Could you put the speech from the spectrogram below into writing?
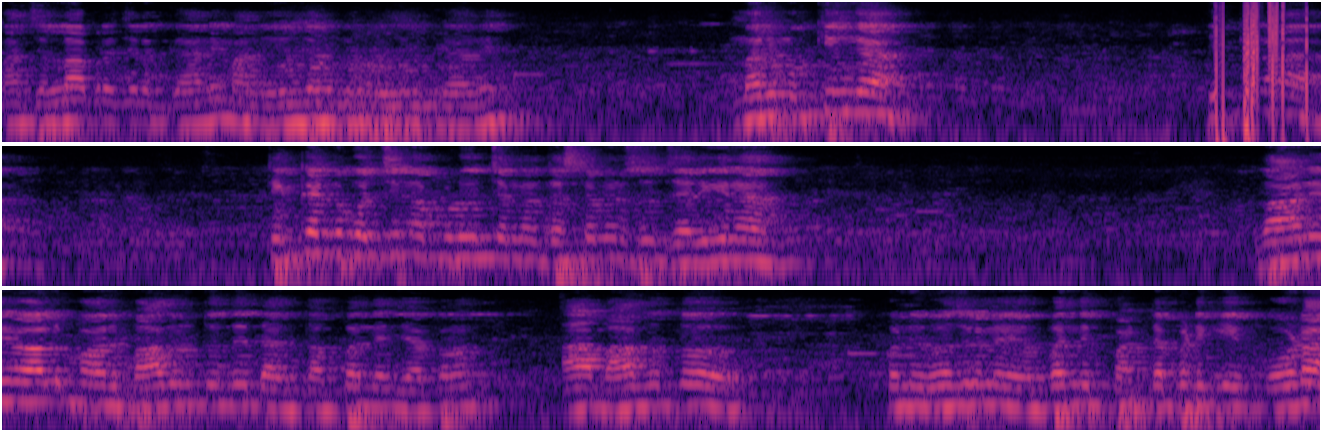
మా జిల్లా ప్రజలకు కానీ మా నియోజకవర్గ ప్రజలకు కానీ మరి ముఖ్యంగా ఇక్కడ టిక్కెట్కి వచ్చినప్పుడు చిన్న డిస్టర్బెన్స్ జరిగిన రాని వాళ్ళు మరి బాధ ఉంటుంది దానికి తప్పని నేను చెప్పను. ఆ బాధతో కొన్ని రోజులు మేము ఇబ్బంది పడ్డప్పటికీ కూడా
